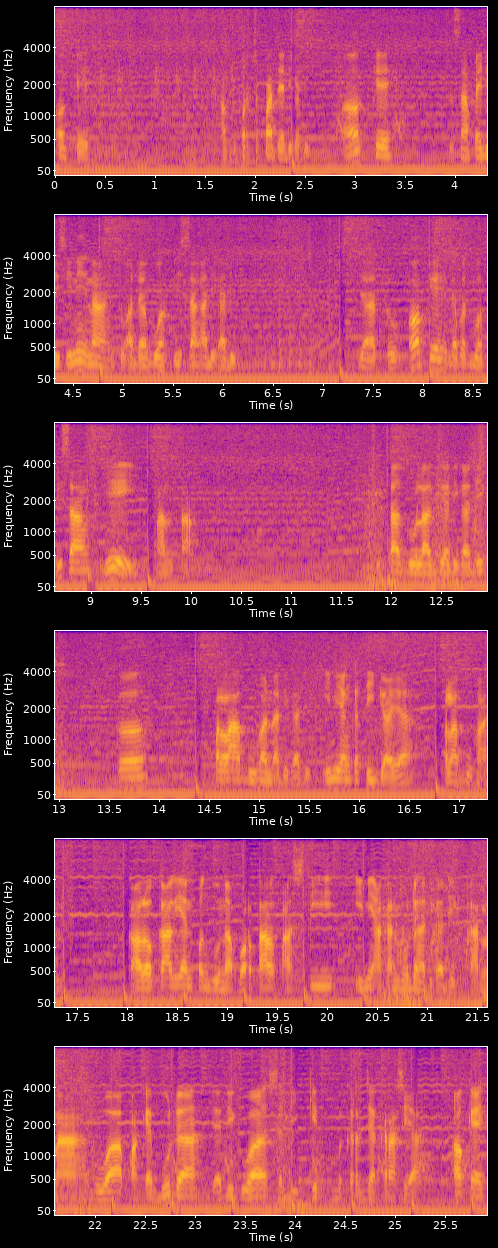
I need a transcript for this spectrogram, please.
Oke, aku percepat ya adik-adik. Oke, sampai di sini, nah itu ada buah pisang adik-adik. Jatuh. Oke, dapat buah pisang. Yeay, mantap. Kita go lagi adik-adik ke pelabuhan adik-adik. Ini yang ketiga ya, pelabuhan. Kalau kalian pengguna portal pasti ini akan mudah adik-adik karena gua pakai Buddha jadi gua sedikit bekerja keras ya. Oke,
